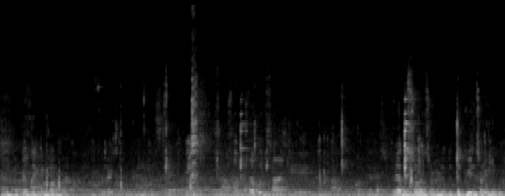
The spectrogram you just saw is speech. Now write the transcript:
Mm, the like. Mm. Yeah, the salads are really good. The greens are really good.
